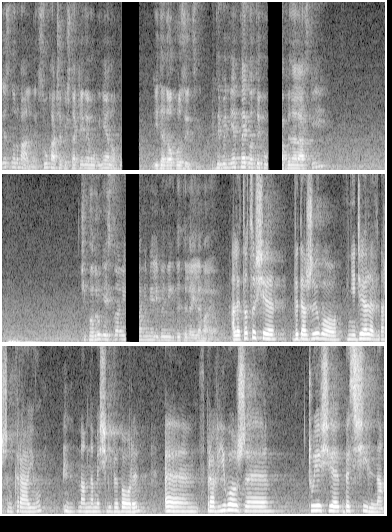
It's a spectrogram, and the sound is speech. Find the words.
jest normalny, słucha czegoś takiego i mówi, nie no, idę do opozycji. Gdyby nie tego typu wynalazki, ci po drugiej stronie nie mieliby nigdy tyle, ile mają. Ale to, co się wydarzyło w niedzielę w naszym kraju, mam na myśli wybory, em, sprawiło, że czuję się bezsilna,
